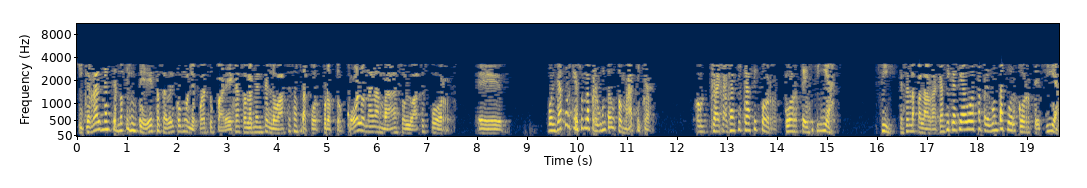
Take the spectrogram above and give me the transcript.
y que realmente no te interesa saber cómo le fue a tu pareja, solamente lo haces hasta por protocolo nada más, o lo haces por, eh, pues ya porque es una pregunta automática, o casi casi por cortesía. Sí, esa es la palabra. Casi casi hago esta pregunta por cortesía.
